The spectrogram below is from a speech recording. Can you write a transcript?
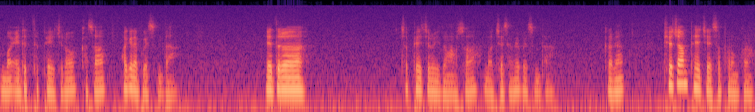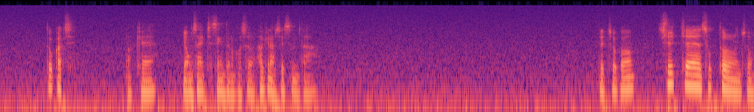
한번 에디트 페이지로 가서 확인해 보겠습니다. 얘들을 첫 페이지로 이동해서 한번 재생해 보겠습니다. 그러면 표전 페이지에서 보는 거랑 똑같이 이렇게 영상이 재생되는 것을 확인할 수 있습니다. 근데 조금 실제 속도로는 좀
